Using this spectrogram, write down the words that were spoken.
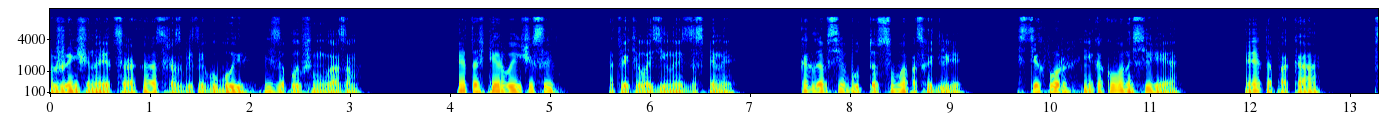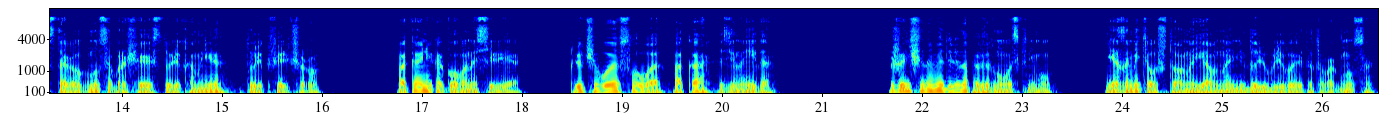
Женщина лет сорока с разбитой губой и заплывшим глазом. «Это в первые часы», — ответила Зина из-за спины, — «когда все будто с ума посходили. С тех пор никакого насилия. Это пока...» — вставил Гнус, обращаясь то ли ко мне, то ли к фельдшеру. «Пока никакого насилия. Ключевое слово «пока» Зинаида». Женщина медленно повернулась к нему. Я заметил, что она явно недолюбливает этого Гнуса.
